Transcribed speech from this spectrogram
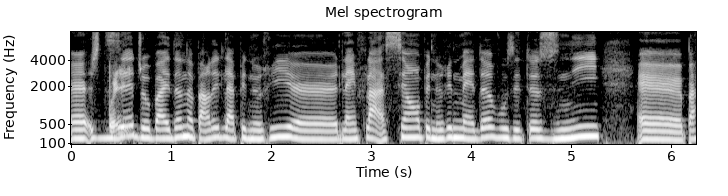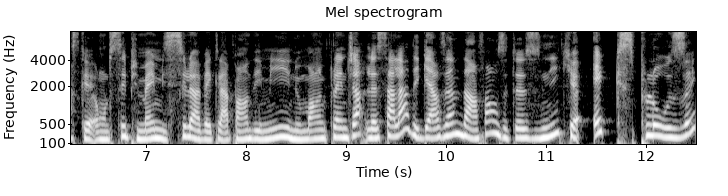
Euh, je disais, Joe Biden a parlé de la pénurie, euh, de l'inflation, pénurie de main d'œuvre aux États-Unis, euh, parce qu'on le sait, puis même ici, là, avec la pandémie, il nous manque plein de gens. Le salaire des gardiennes d'enfants aux États-Unis qui a explosé.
